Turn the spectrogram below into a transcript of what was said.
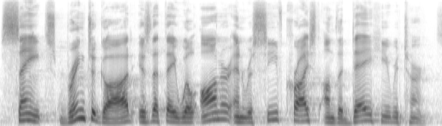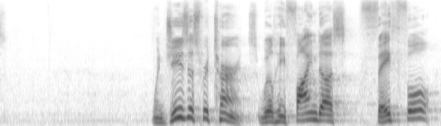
saints bring to God is that they will honor and receive Christ on the day He returns. When Jesus returns, will He find us faithful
